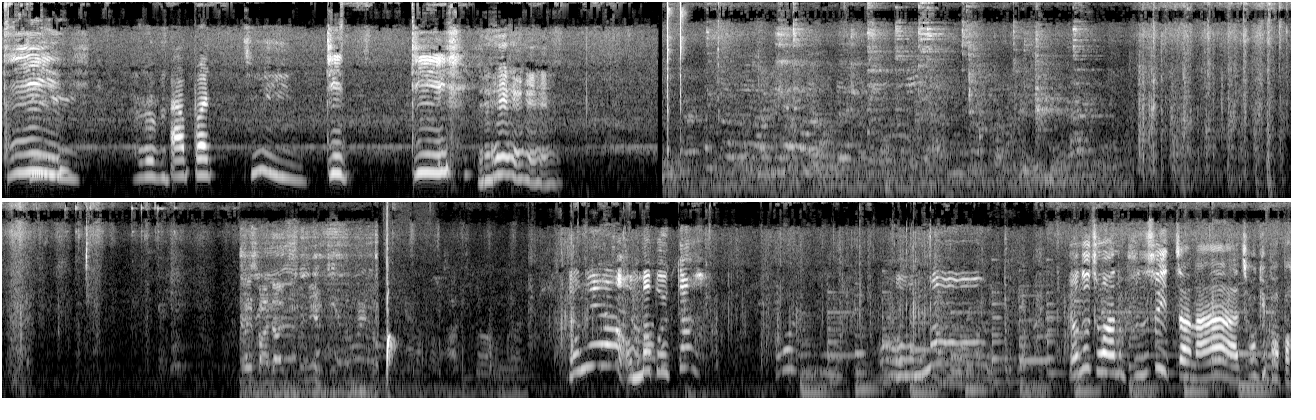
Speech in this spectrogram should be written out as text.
기. 할아버지 아빠 기 기. 연우야 엄마 볼까? 어, 엄마 연우 좋아하는 분수 있잖아 저기 봐봐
